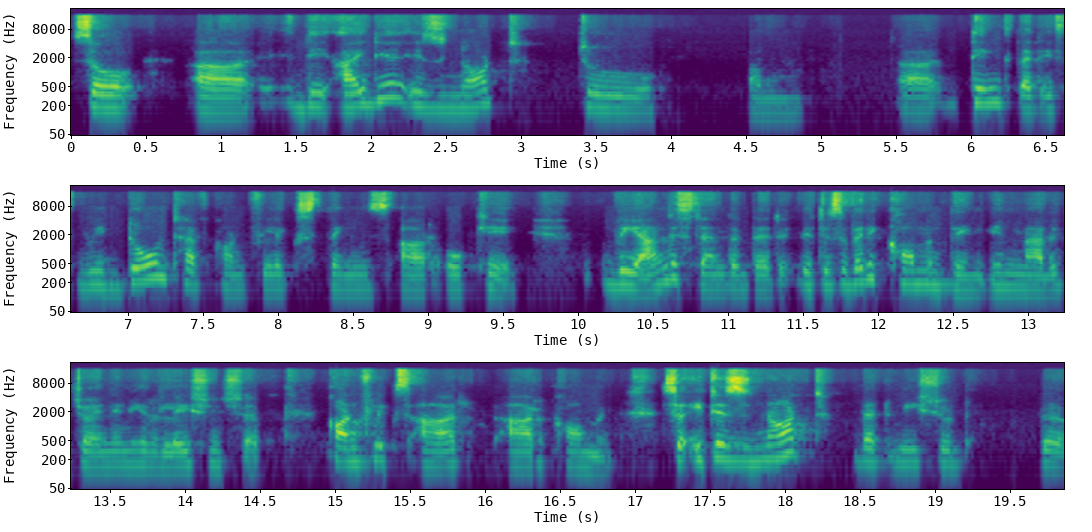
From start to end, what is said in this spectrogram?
So, uh, the idea is not to um, uh, think that if we don't have conflicts, things are okay we understand that, that it is a very common thing in marriage or in any relationship. Conflicts are are common. So it is not that we should uh,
